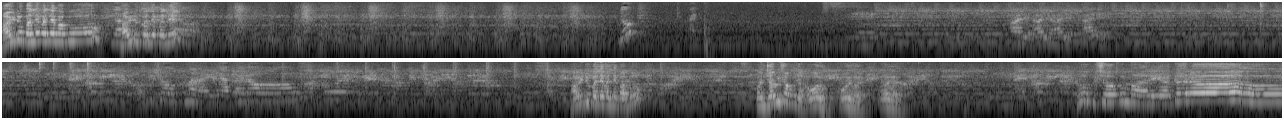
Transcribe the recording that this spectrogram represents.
How do बल्ले बल्ले बाबू how do बल्ले बल्ले Do? Ale, ale, ale, ale. शोक माया करो हाउ यू डू बल्ले बल्ले बाबू Punjabi song güzel. Oy, oy hoy, oy hoy. Hoop şop Maria Karo.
